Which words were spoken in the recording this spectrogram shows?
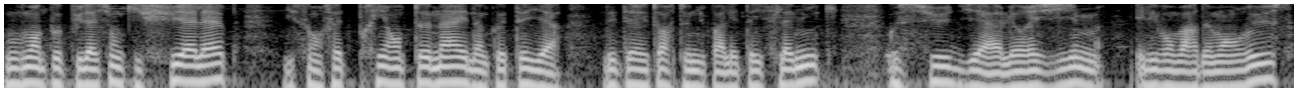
mouvements de population qui fuient Alep. Ils sont en fait pris en tenaille. D'un côté, il y a des territoires tenus par l'État islamique. Au sud, il y a le régime et les bombardements russes.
